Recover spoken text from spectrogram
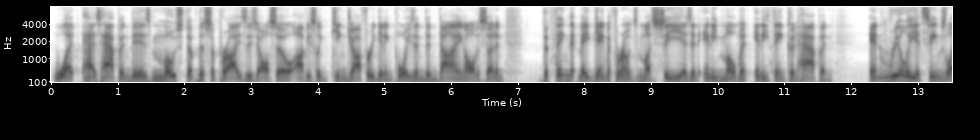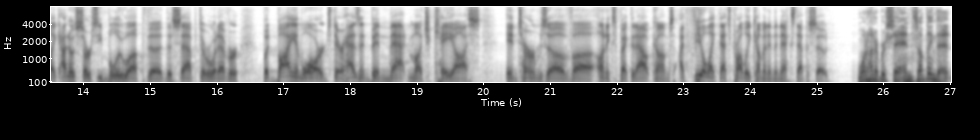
what has happened is most of the surprises also obviously King Joffrey getting poisoned and dying all of a sudden. The thing that made Game of Thrones must see is at any moment anything could happen. And really it seems like I know Cersei blew up the the sept or whatever, but by and large there hasn't been that much chaos in terms of uh, unexpected outcomes. I feel like that's probably coming in the next episode. One hundred percent, and something that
